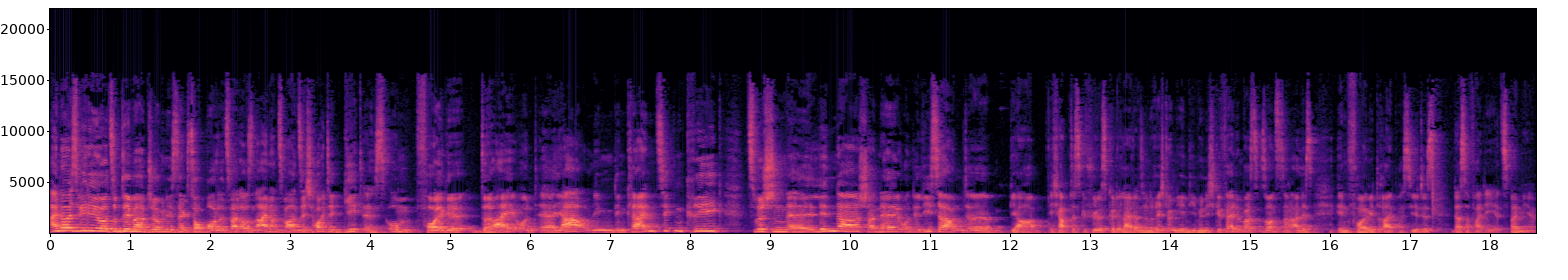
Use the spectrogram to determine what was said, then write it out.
Ein neues Video zum Thema Germany's Next Topmodel 2021. Heute geht es um Folge 3 und äh, ja, um den, den kleinen Zickenkrieg zwischen äh, Linda, Chanel und Elisa und äh, ja, ich habe das Gefühl, es könnte leider in so eine Richtung gehen, die mir nicht gefällt und was sonst noch alles in Folge 3 passiert ist, das erfahrt ihr jetzt bei mir.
